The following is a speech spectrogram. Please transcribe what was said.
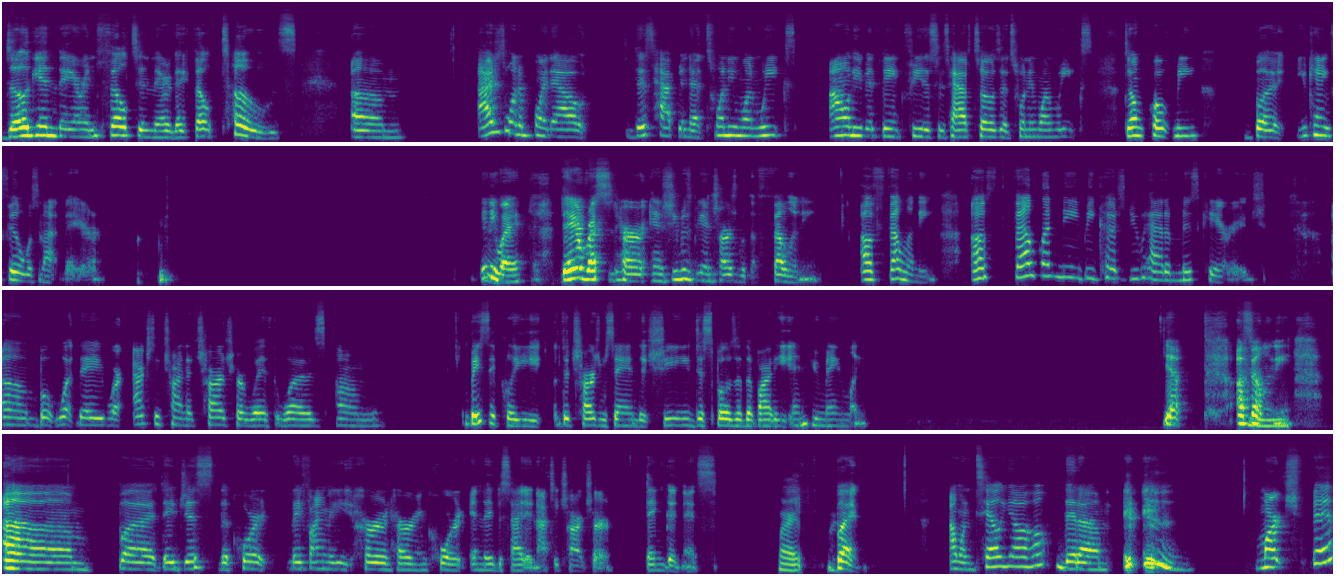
dug in there and felt in there, they felt toes. Um, I just want to point out this happened at 21 weeks. I don't even think fetuses have toes at 21 weeks. Don't quote me, but you can't feel what's not there. Anyway, they arrested her and she was being charged with a felony. A felony. A felony because you had a miscarriage. Um, but what they were actually trying to charge her with was um, basically the charge was saying that she disposed of the body inhumanely. Yep, a felony. Mm-hmm. Um, but they just the court they finally heard her in court and they decided not to charge her. Thank goodness. Right. But I want to tell y'all that um March 5th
